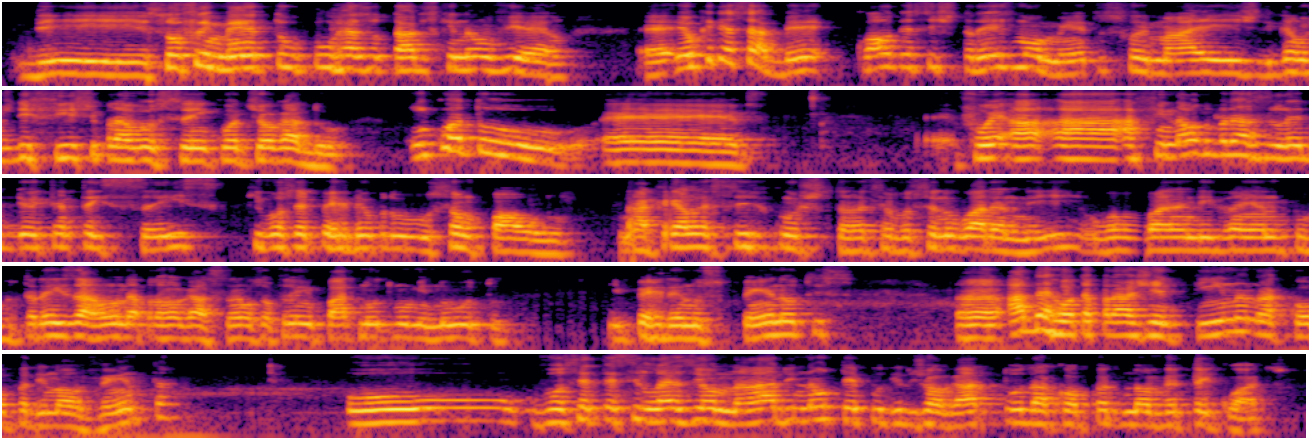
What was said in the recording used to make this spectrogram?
de sofrimento por resultados que não vieram. É, eu queria saber qual desses três momentos foi mais, digamos, difícil para você enquanto jogador. Enquanto é, foi a, a, a, final do Brasileiro de 86 que você perdeu para o São Paulo, naquela circunstância, você no Guarani, o Guarani ganhando por 3 a 1 na prorrogação, sofreu um empate no último minuto e perdendo os pênaltis. A derrota para a Argentina na Copa de 90, ou você ter se lesionado e não ter podido jogar toda a Copa de 94?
